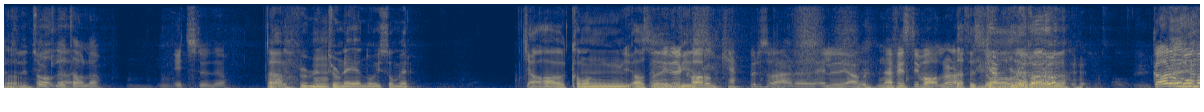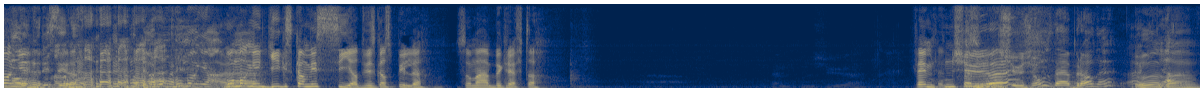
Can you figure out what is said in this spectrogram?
Ja. Tur til Italia. Nytt studio. Ja. Er det full turné nå i sommer? Ja, kan man Altså, Hvis dere Karon capper, så er det Eller ja, det er festivaler, det er festivaler, Capper du, Karo? Karon, hvor mange. Ja, hvor, hvor mange er det? hvor mange gigs kan vi si at vi skal spille, som er bekrefta? 15-20? 20 shows, det er bra, det. Jo, det er,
